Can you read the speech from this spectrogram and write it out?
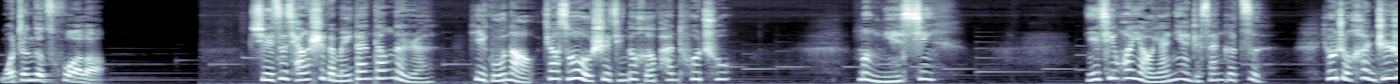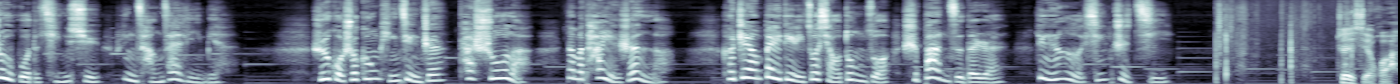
我真的错了。许自强是个没担当的人，一股脑将所有事情都和盘托出。孟年心，倪清欢咬牙念着三个字，有种恨之入骨的情绪蕴藏在里面。如果说公平竞争他输了，那么他也认了。可这样背地里做小动作使绊子的人，令人恶心至极。这些话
